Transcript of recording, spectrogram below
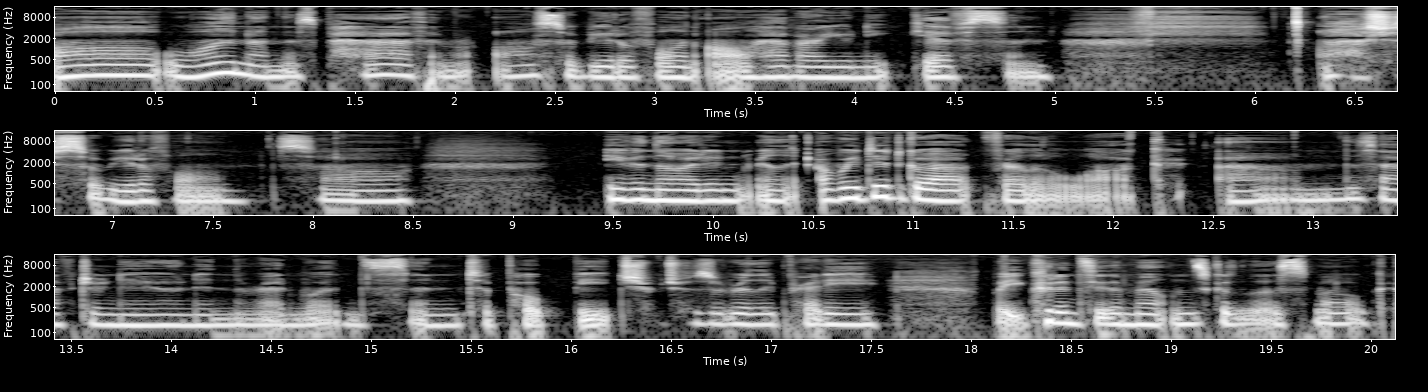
all one on this path and we're all so beautiful and all have our unique gifts. And oh, it's just so beautiful. So, even though I didn't really, oh, we did go out for a little walk um, this afternoon in the redwoods and to Pope Beach, which was really pretty, but you couldn't see the mountains because of the smoke.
